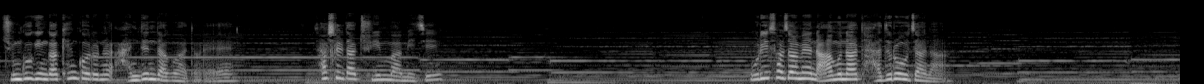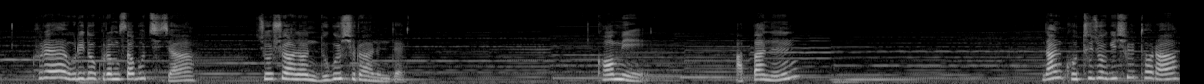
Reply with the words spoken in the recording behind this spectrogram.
중국인과 캥거루는 안 된다고 하더래. 사실 다 주인 맘이지. 우리 서점엔 아무나 다 들어오잖아. 그래, 우리도 그럼 써붙이자. 조슈아 넌 누굴 싫어하는데? 거미. 아빠는? 난 고투족이 싫더라.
